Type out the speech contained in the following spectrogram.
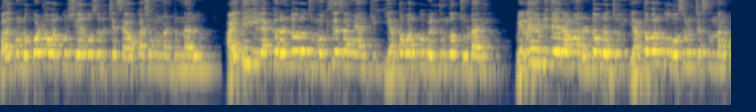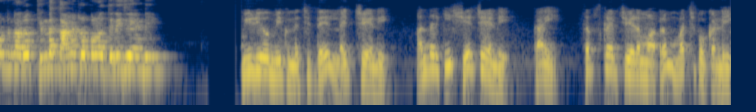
పదకొండు కోట్ల వరకు షేర్ వసూలు చేసే అవకాశం ఉందంటున్నారు. అయితే ఈ లెక్క రెండవ రోజు ముగిసే సమయానికి ఎంతవరకు వెళ్తుందో చూడాలి. వినయ విజయరామ రెండవ రోజు ఎంతవరకు వసూలు చేస్తుందనుకుంటున్నారో కింద కామెంట్ రూపంలో తెలియజేయండి. వీడియో మీకు నచ్చితే లైక్ చేయండి. అందరికీ షేర్ చేయండి. కానీ సబ్స్క్రైబ్ చేయడం మాత్రం మర్చిపోకండి.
